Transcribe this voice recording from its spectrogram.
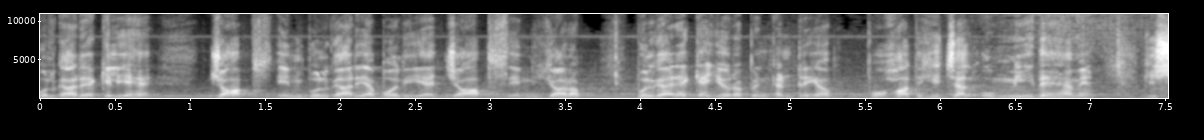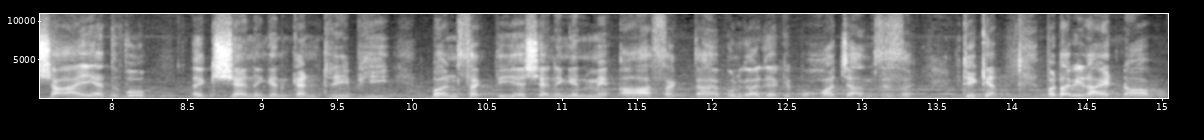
बुल्गारिया के लिए है। जॉब्स इन बुल्गारिया बोलिए जॉब्स इन यूरोप बुल्गारिया क्या यूरोपियन कंट्री है? बहुत ही जल्द उम्मीद है हमें कि शायद वो एक शेनेगन कंट्री भी बन सकती है शेनेगन में आ सकता है। बुल्गारिया के बहुत चांसेस हैं, ठीक है? बट अभी राइट नाउ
